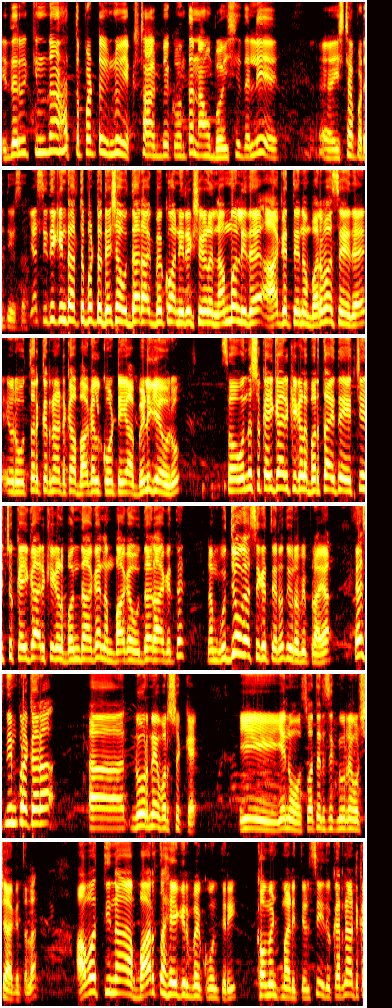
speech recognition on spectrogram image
ಇದಕ್ಕಿಂತ ಹತ್ತು ಪಟ್ಟು ಇನ್ನೂ ಎಕ್ಸ್ಟ್ರಾ ಆಗಬೇಕು ಅಂತ ನಾವು ಭವಿಷ್ಯದಲ್ಲಿ ಆ, ಇಷ್ಟಪಡ್ತೀವಿ ಸರ್. ಎಸ್ ಇದಕ್ಕಿಂತ ಹತ್ತು ಪಟ್ಟು ದೇಶ ಉದ್ಧಾರ ಆಗಬೇಕು. ಆ ನಿರೀಕ್ಷೆಗಳು ನಮ್ಮಲ್ಲಿದೆ. ಆಗತ್ತೆ ಅನ್ನೋ ಭರವಸೆ ಇದೆ. ಇವರು ಉತ್ತರ ಕರ್ನಾಟಕ ಬಾಗಲಕೋಟೆಯ ಬೆಳಿಗ್ಗೆ ಅವರು ಸೊ ಒಂದಷ್ಟು ಕೈಗಾರಿಕೆಗಳು ಬರ್ತಾ ಇದೆ. ಹೆಚ್ಚು ಹೆಚ್ಚು ಕೈಗಾರಿಕೆಗಳು ಬಂದಾಗ ನಮ್ಮ ಭಾಗ ಉದ್ಧಾರ ಆಗುತ್ತೆ. ನಮ್ಗೆ ಉದ್ಯೋಗ ಸಿಗುತ್ತೆ ಅನ್ನೋದು ಇವ್ರ ಅಭಿಪ್ರಾಯ. ಎಸ್, ನಿಮ್ಮ ಪ್ರಕಾರ ನೂರನೇ ವರ್ಷಕ್ಕೆ ಈ ಏನು ಸ್ವಾತಂತ್ರ್ಯಕ್ಕೆ ನೂರನೇ ವರ್ಷ ಆಗುತ್ತಲ್ಲ, ಅವತ್ತಿನ ಭಾರತ ಹೇಗಿರಬೇಕು ಅಂತೀರಿ? ಕಾಮೆಂಟ್ ಮಾಡಿ ತಿಳಿಸಿ. ಇದು ಕರ್ನಾಟಕ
